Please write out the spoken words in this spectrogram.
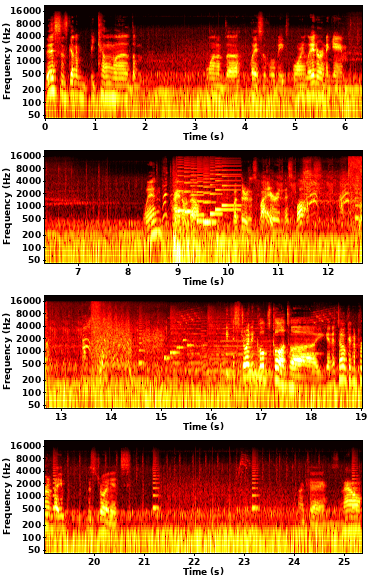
This is gonna become one of the one of the places we'll be exploring later in the game. When? I don't know. But there's a spider in this box. You destroyed a gold skeleton. You get a token to prove that you destroyed it. Okay, so now...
